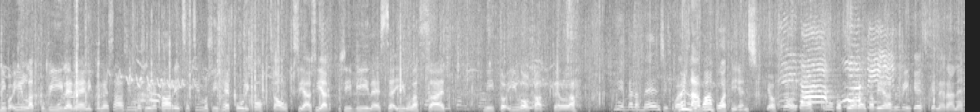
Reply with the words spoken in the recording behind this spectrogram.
niin illat kun viilenee, niin kun ne saa semmosia ne karitsat, semmosia hepulikohtauksia siellä, siinä viileessä illassa, että niitä on ilo kattella. Niin, mennään me ensin vai? Mennään vaan Poitiens. Joo, se on taas ulkopuolelta vielä hyvin keskeneräinen.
